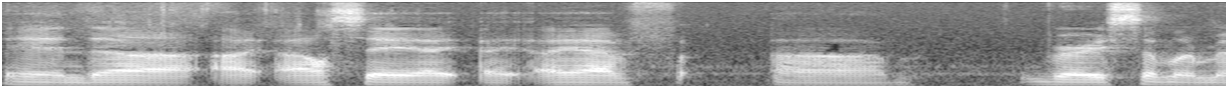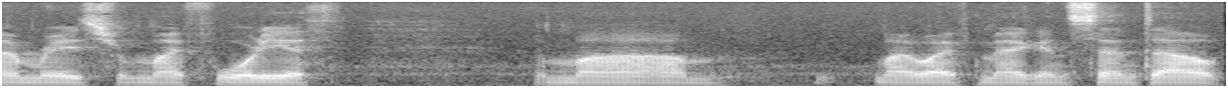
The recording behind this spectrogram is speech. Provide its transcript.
And uh, I, I'll say I, I, I have um, very similar memories from my 40th. Um, my wife Megan sent out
